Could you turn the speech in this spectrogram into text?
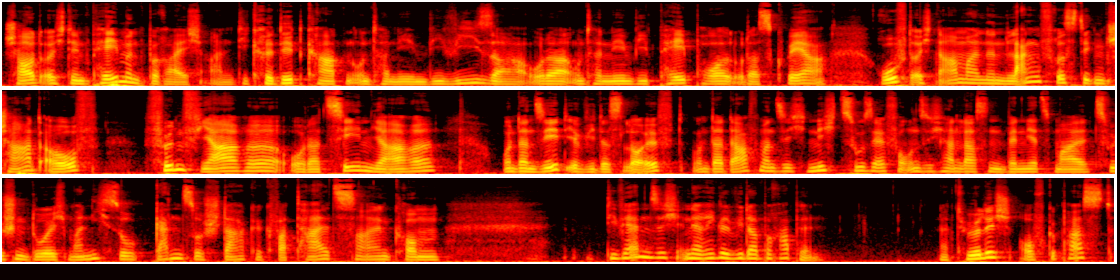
Schaut euch den Payment-Bereich an, die Kreditkartenunternehmen wie Visa oder Unternehmen wie PayPal oder Square. Ruft euch da mal einen langfristigen Chart auf, fünf Jahre oder zehn Jahre, und dann seht ihr, wie das läuft. Und da darf man sich nicht zu sehr verunsichern lassen, wenn jetzt mal zwischendurch mal nicht so ganz so starke Quartalszahlen kommen. Die werden sich in der Regel wieder berappeln. Natürlich, aufgepasst,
